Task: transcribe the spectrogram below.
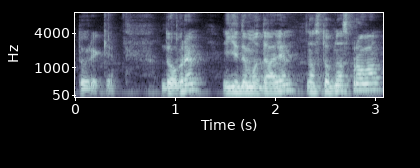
туріки. Добре, їдемо далі. Наступна спроба.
